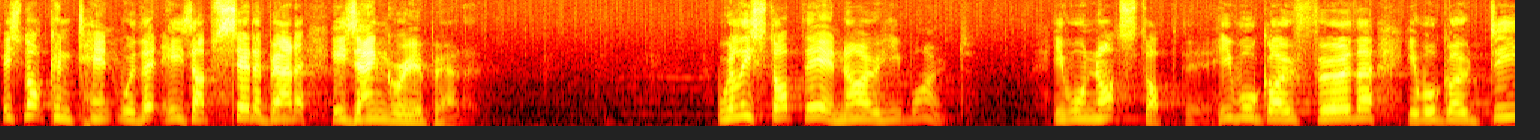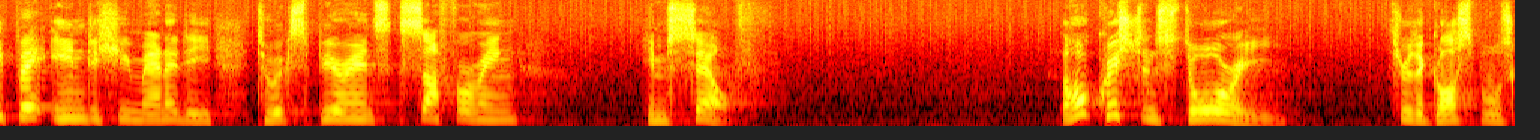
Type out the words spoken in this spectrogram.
He's not content with it. He's upset about it. He's angry about it. Will he stop there? No, he won't. He will not stop there. He will go further. He will go deeper into humanity to experience suffering himself. The whole Christian story through the Gospels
